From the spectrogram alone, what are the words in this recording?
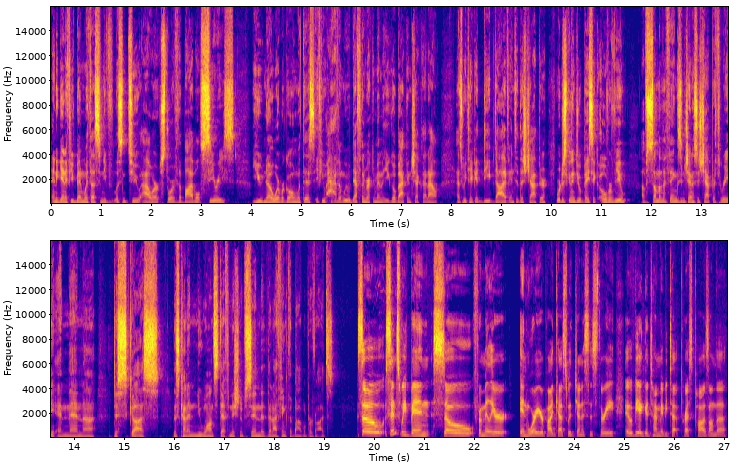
And again, if you've been with us and you've listened to our Story of the Bible series, you know where we're going with this. If you haven't, we would definitely recommend that you go back and check that out as we take a deep dive into this chapter. We're just going to do a basic overview of some of the things in Genesis chapter 3 and then uh, discuss this kind of nuanced definition of sin that, that I think the Bible provides. So, since we've been so familiar in Warrior Podcast with Genesis 3, it would be a good time maybe to press pause on the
